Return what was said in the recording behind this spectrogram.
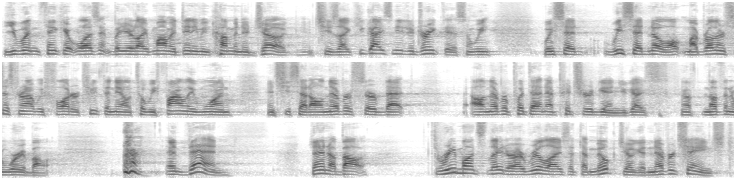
you wouldn't think it wasn't. But you're like, Mom, it didn't even come in a jug. And she's like, You guys need to drink this. And we, we said, we said no. My brother and sister and I, we fought her tooth and nail until we finally won. And she said, I'll never serve that. I'll never put that in that pitcher again. You guys have nothing to worry about. and then then, about three months later, I realized that the milk jug had never changed.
